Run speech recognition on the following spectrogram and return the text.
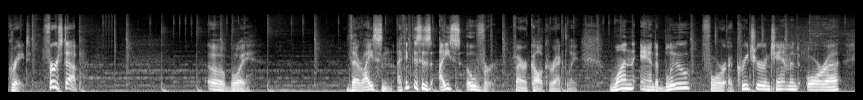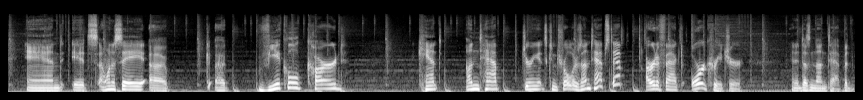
Great. First up. Oh boy. Vereisen. I think this is Ice Over, if I recall correctly. One and a blue for a creature enchantment aura, and it's, I want to say, a, a vehicle card can't untap during its controller's untap step, artifact or creature, and it doesn't untap. But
